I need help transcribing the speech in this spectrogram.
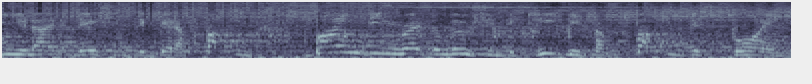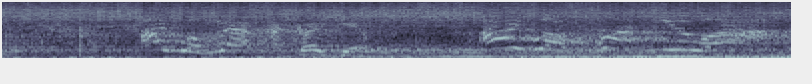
Fucking United Nations to get a fucking binding resolution to keep me from fucking destroying you. I will massacre you. I will fuck you up.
